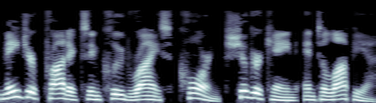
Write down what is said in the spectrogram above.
Major products include rice, corn, sugarcane, and tilapia.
